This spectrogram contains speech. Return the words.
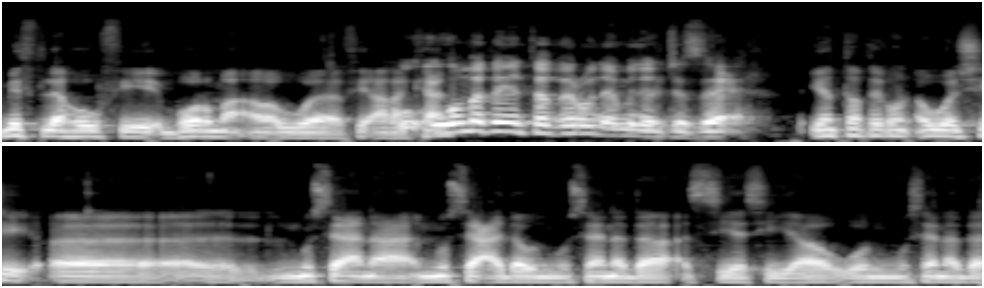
مثله في بورما أو في أراكان. وماذا ينتظرون من الجزائر؟ ينتظرون أول شيء آه، المساعدة والمساندة السياسية والمساندة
